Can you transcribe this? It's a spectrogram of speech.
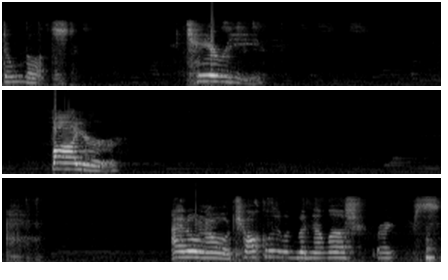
donuts. Cherry. Fire. I don't know. Chocolate with vanilla stripes.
